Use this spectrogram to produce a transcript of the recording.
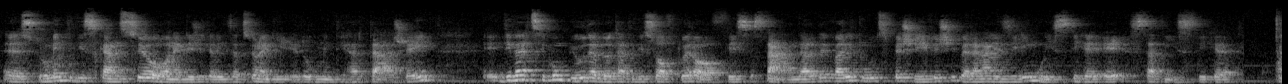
eh, strumenti di scansione e digitalizzazione di documenti cartacei, diversi computer dotati di software Office standard e vari tool specifici per analisi linguistiche e statistiche. Eh,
